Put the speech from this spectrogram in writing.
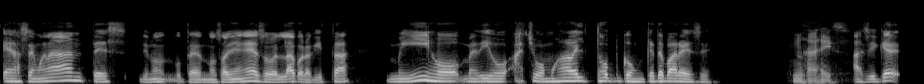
en la semana antes, yo no, ustedes no sabían eso, ¿verdad? Pero aquí está. Mi hijo me dijo, Acho, vamos a ver Top Gun, ¿qué te parece? Nice. Así que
